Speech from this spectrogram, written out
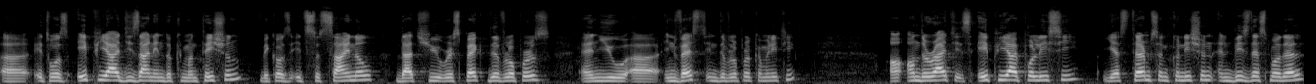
uh, it was API design and documentation because it's a signal that you respect developers and you uh, invest in developer community. Uh, on the right is API policy, yes, terms and condition and business model.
